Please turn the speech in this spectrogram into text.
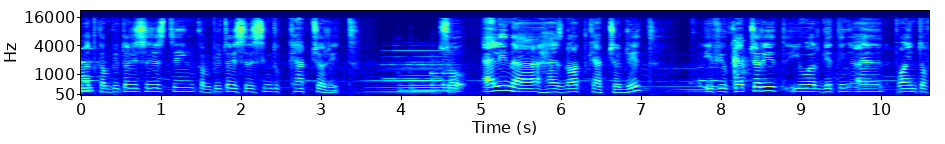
What computer is suggesting? Computer is suggesting to capture it. So alina has not captured it. If you capture it you are getting a point of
